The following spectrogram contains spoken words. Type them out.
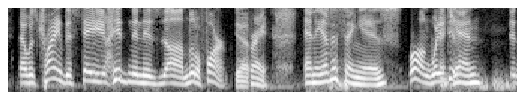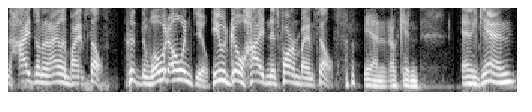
that was trying to stay hidden in his um, little farm. Yeah. right. And the other thing is, Wrong. What did he again, do? And hides on an island by himself. what would Owen do? He would go hide in his farm by himself. yeah, no kidding. And again,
